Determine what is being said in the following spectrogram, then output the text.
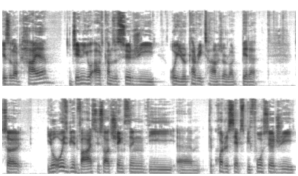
is a lot higher, generally your outcomes of surgery or your recovery times are a lot better. So you'll always be advised to start strengthening the um, the quadriceps before surgery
